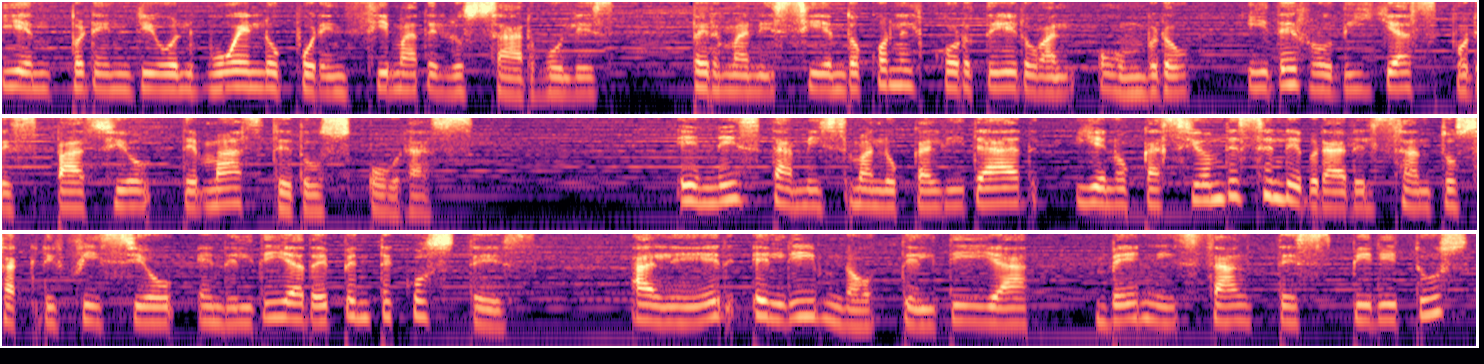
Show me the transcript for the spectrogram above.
y emprendió el vuelo por encima de los árboles, permaneciendo con el cordero al hombro y de rodillas por espacio de más de dos horas. En esta misma localidad y en ocasión de celebrar el santo sacrificio en el día de Pentecostés, al leer el himno del día Beni Sancte Spiritus,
